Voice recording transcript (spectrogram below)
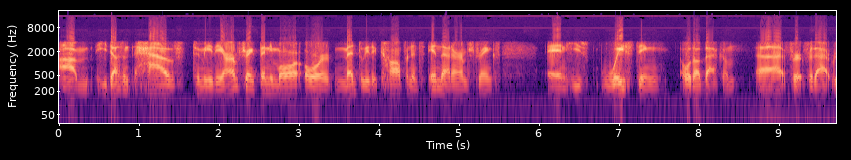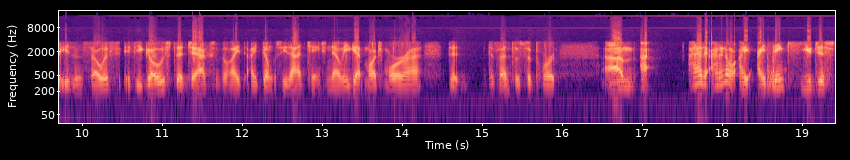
Um, he doesn't have, to me, the arm strength anymore, or mentally the confidence in that arm strength, and he's wasting Odell Beckham uh, for for that reason. So if if he goes to Jacksonville, I I don't see that changing. Now he get much more uh, de- defensive support. Um, I, I I don't know. I I think you just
